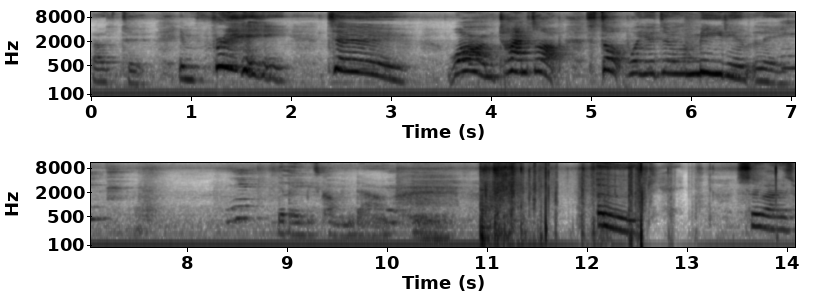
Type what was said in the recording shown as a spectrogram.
That was two. In three, two, one. Time's up. Stop what you're doing immediately. The baby's coming down. Okay. So guys,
